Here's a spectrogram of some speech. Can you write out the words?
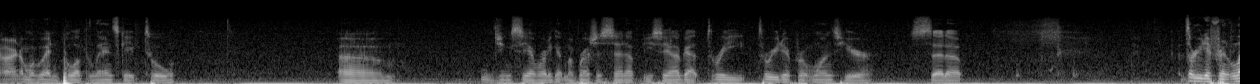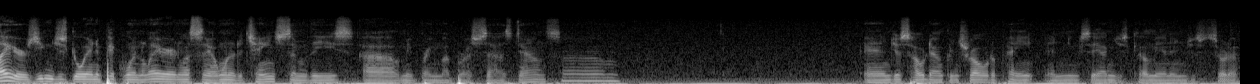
Alright I'm gonna go ahead and pull up the landscape tool. Um, as you can see I've already got my brushes set up. You see I've got three three different ones here set up. Three different layers. You can just go in and pick one layer and let's say I wanted to change some of these. Uh, let me bring my brush size down some and just hold down control to paint and you can see I can just come in and just sort of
